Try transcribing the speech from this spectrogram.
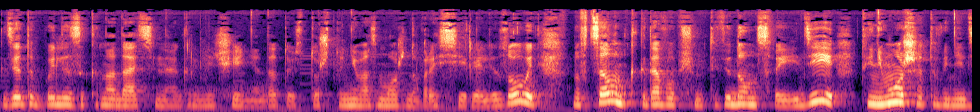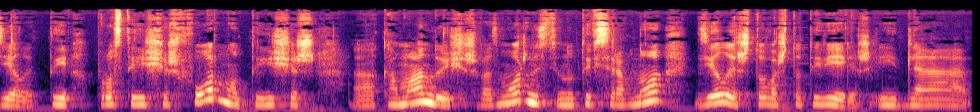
где-то были законодательные ограничения, да, то есть то, что невозможно в России реализовывать, но в целом, когда, в общем, ты ведом своей идеи, ты не можешь этого не делать, ты просто ищешь форму, ты ищешь э, команду, ищешь возможности, но ты все равно делаешь то, во что ты веришь. И для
